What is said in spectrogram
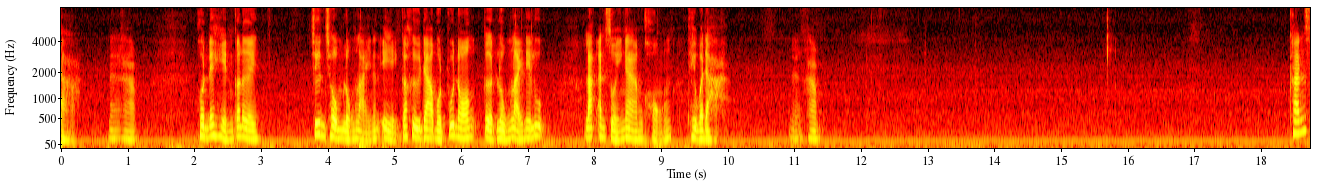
ดานะครับ คนได้เห็นก็เลย ชื่นชมหลงไหลนั่นเอง ก็คือดาวบทผู้น้องเกิดหลงไหลในรูปลักษณ์อันสวยงามของเทวดานะครับ คันส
